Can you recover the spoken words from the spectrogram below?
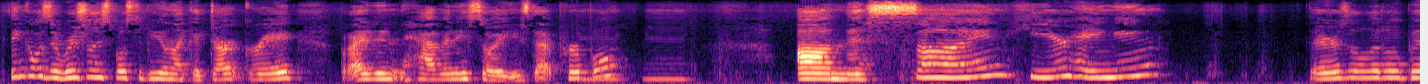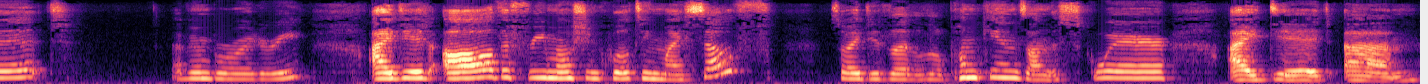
I think it was originally supposed to be in, like, a dark gray, but I didn't have any, so I used that purple. Mm-hmm. On this sign here hanging, there's a little bit of embroidery. I did all the free motion quilting myself. So I did little pumpkins on the square. I did um,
